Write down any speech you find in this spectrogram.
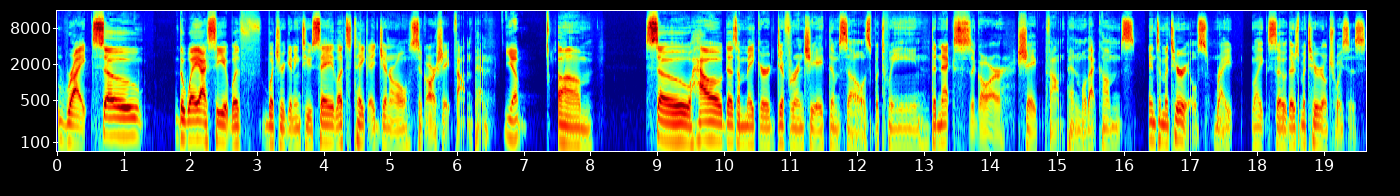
Right. So the way I see it with what you're getting to, say let's take a general cigar shaped fountain pen. Yep. Um, so how does a maker differentiate themselves between the next cigar shape fountain pen? Well, that comes into materials, right? Like, so there's material choices.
